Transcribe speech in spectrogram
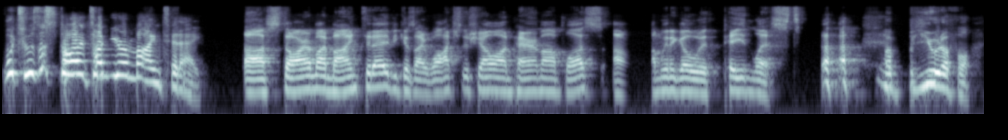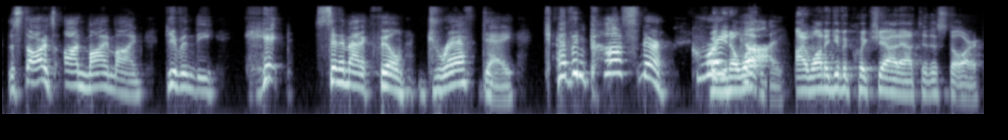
Which was the star that's on your mind today? Uh star in my mind today because I watched the show on Paramount Plus. I'm gonna go with Peyton List. beautiful. The star that's on my mind, given the hit cinematic film Draft Day, Kevin Costner. Great you know guy. what? I want to give a quick shout out to the star,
